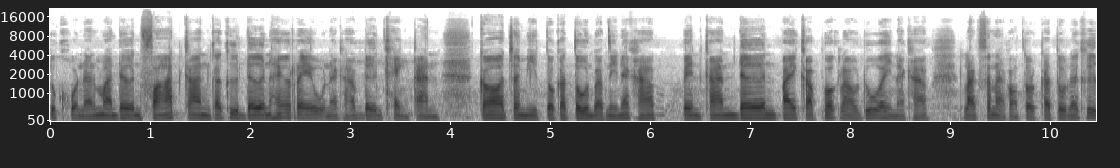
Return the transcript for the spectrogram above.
ทุกคนนั้นมาเดินฟาสกันก็คือเดินให้เร็วนะครับเดินแข่งกัน ก็จะมีตัวการ์ตูนแบบนี้นะครับ เป็นการเดินไปกับพวกเราด้วยนะครับ ลักษณะของตัวการ์ตูนก็คือ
